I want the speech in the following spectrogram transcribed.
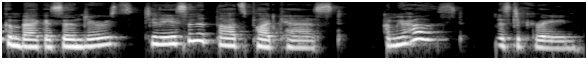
Welcome back, Ascenders, to the Ascended Thoughts podcast. I'm your host, Mr. Crane.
